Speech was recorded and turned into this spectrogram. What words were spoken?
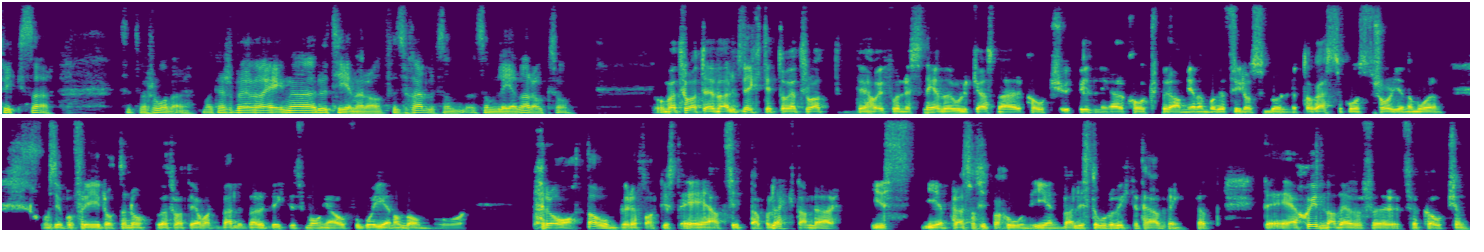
fixar situationer. Man kanske behöver egna rutiner för sig själv som, som ledare också. Jag tror att det är väldigt viktigt och jag tror att det har ju funnits en hel del olika såna här coachutbildningar och coachprogram genom både Friidrottsförbundet och SOKs försorg genom åren. Om vi ser på friidrotten då. Och jag tror att det har varit väldigt, väldigt viktigt för många att få gå igenom dem och prata om hur det faktiskt är att sitta på läktaren där i, i en pressad situation i en väldigt stor och viktig tävling. För att det är skillnad även för, för coachen.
